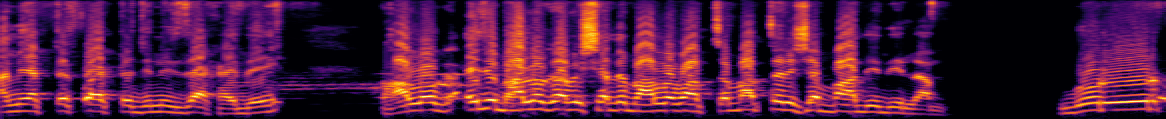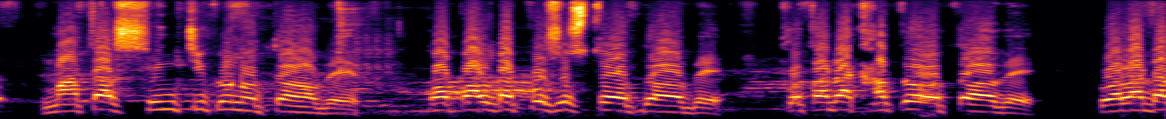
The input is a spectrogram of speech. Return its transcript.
আমি একটা কয়েকটা জিনিস দেখাই দেই। ভালো এই যে ভালো গাভীর সাথে ভালো বাচ্চা, বাচ্চার হিসাব বাদই দিলাম। গরুর মাথার শিং চিকন হতে হবে, কপালটা প্রশস্ত হতে হবে থোতাটা খাটো হতে হবে, গলাটা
